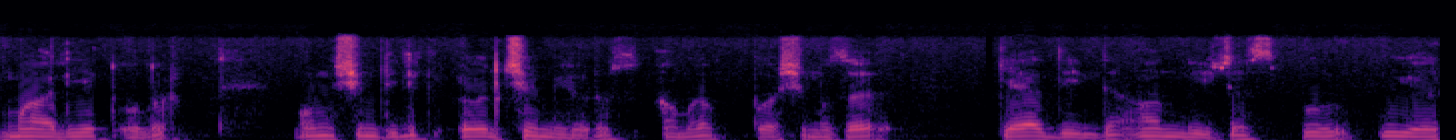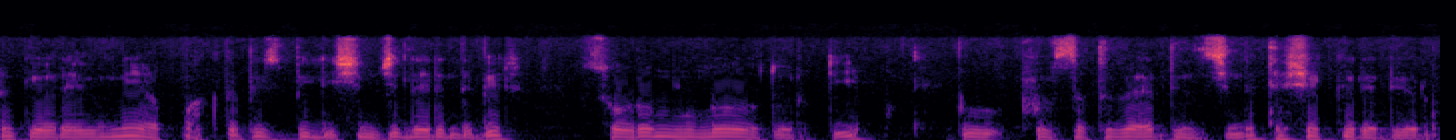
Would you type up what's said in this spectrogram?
maliyet olur. Onu şimdilik ölçemiyoruz ama başımıza geldiğinde anlayacağız. Bu uyarı görevimi yapmakta biz bilişimcilerin de bir sorumluluğudur deyip bu fırsatı verdiğiniz için de teşekkür ediyorum.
